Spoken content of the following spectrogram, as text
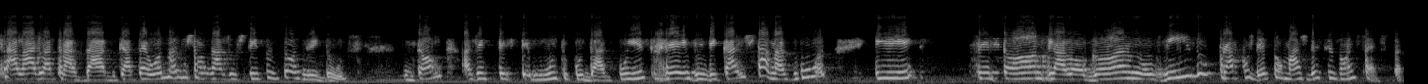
salário atrasado, que até hoje nós estamos na justiça de 2012. Então, a gente tem que ter muito cuidado com isso, reivindicar, estar nas ruas e sentando, dialogando, ouvindo, para poder tomar as decisões certas.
